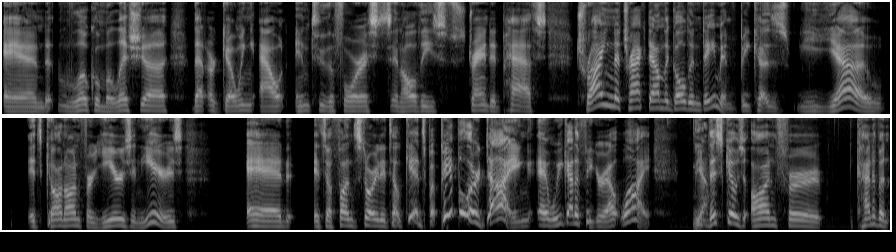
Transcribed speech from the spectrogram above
and local militia that are going out into the forests and all these stranded paths trying to track down the golden demon because yeah it's gone on for years and years and it's a fun story to tell kids but people are dying and we got to figure out why. Yeah. This goes on for kind of an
